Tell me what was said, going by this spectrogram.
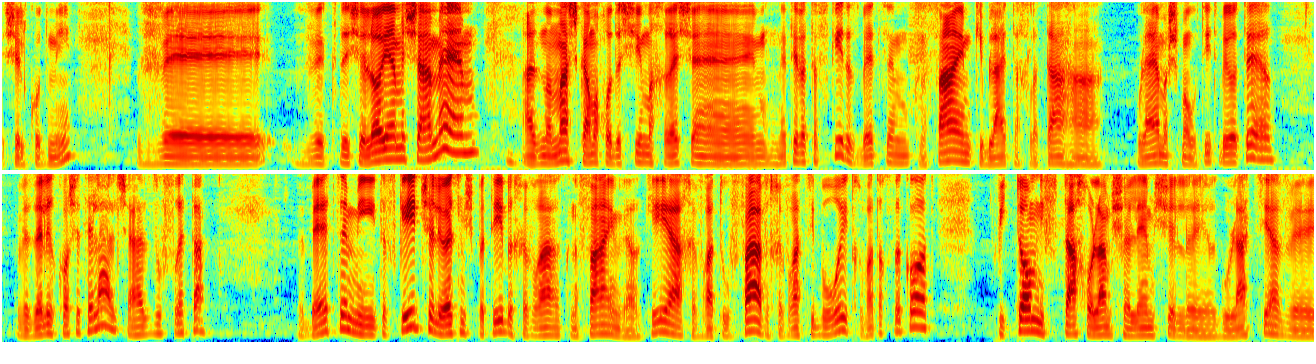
uh, של קודמי. ו... וכדי שלא יהיה משעמם, אז ממש כמה חודשים אחרי שמוניתי לתפקיד, אז בעצם כנפיים קיבלה את ההחלטה אולי המשמעותית ביותר, וזה לרכוש את אלעל, שאז הופרטה. ובעצם מתפקיד של יועץ משפטי בחברת כנפיים וארקיע, חברת תעופה וחברה ציבורית, חברת החזקות, פתאום נפתח עולם שלם של רגולציה ו...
